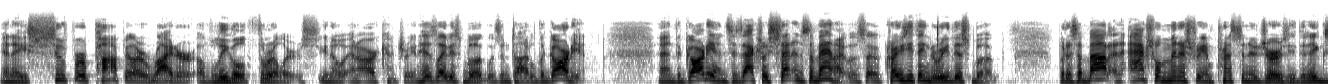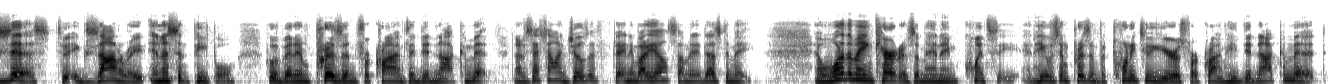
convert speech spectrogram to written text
and a super popular writer of legal thrillers, you know, in our country. And his latest book was entitled The Guardian. And The Guardians is actually set in Savannah. It was a crazy thing to read this book. But it's about an actual ministry in Princeton, New Jersey that exists to exonerate innocent people who have been imprisoned for crimes they did not commit. Now, does that sound like Joseph to anybody else? I mean, it does to me. And one of the main characters is a man named Quincy, and he was in prison for 22 years for a crime he did not commit,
